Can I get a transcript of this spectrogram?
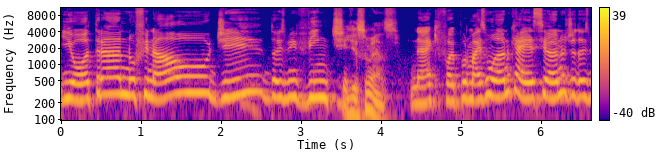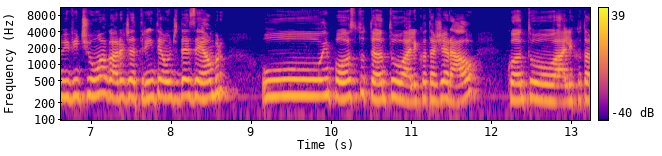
e outra no final de 2020 Isso mesmo. né, que foi por mais um ano, que é esse ano de 2021, agora dia 31 de dezembro, o imposto, tanto a alíquota geral, quanto alíquota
